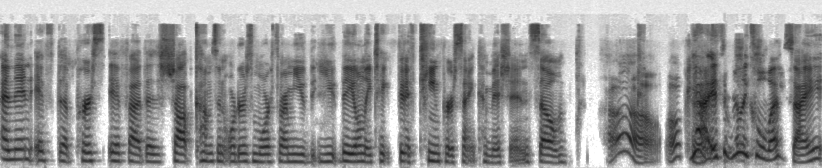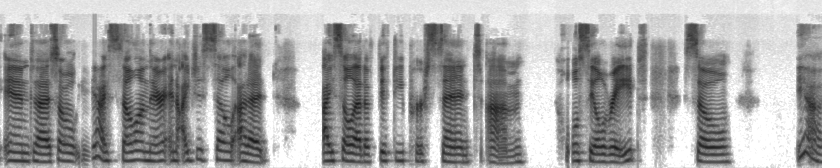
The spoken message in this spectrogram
and then if the person if uh, the shop comes and orders more from you you they only take 15% commission so oh okay. yeah it's a really cool website and uh, so yeah i sell on there and i just sell at a i sell at a 50% um wholesale rate so yeah.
